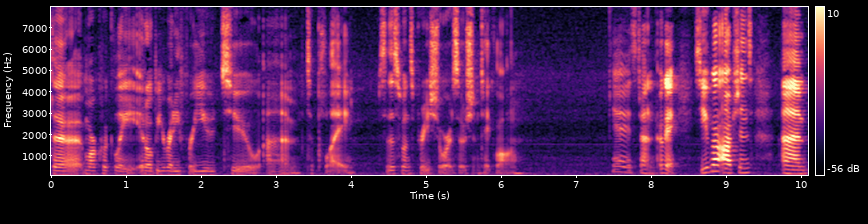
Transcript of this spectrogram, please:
the more quickly it'll be ready for you to, um, to play. So this one's pretty short, so it shouldn't take long. Yay, it's done. Okay, so you've got options. Um,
